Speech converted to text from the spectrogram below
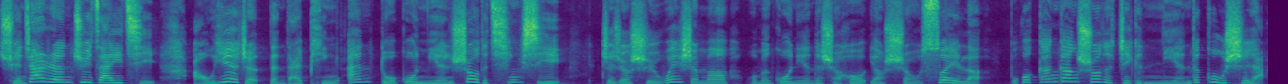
全家人聚在一起，熬夜着等待平安躲过年兽的侵袭。这就是为什么我们过年的时候要守岁了。不过刚刚说的这个年的故事啊，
